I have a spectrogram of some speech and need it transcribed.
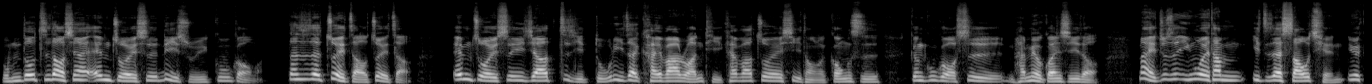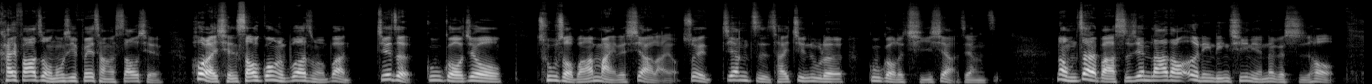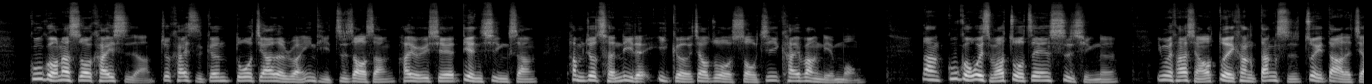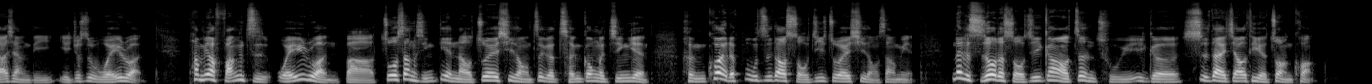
我们都知道，现在 Android 是隶属于 Google 嘛，但是在最早最早，Android 是一家自己独立在开发软体、开发作业系统的公司，跟 Google 是还没有关系的。那也就是因为他们一直在烧钱，因为开发这种东西非常的烧钱，后来钱烧光了，不知道怎么办，接着 Google 就。出手把它买了下来哦，所以这样子才进入了 Google 的旗下。这样子，那我们再把时间拉到二零零七年那个时候，Google 那时候开始啊，就开始跟多家的软硬体制造商，还有一些电信商，他们就成立了一个叫做手机开放联盟。那 Google 为什么要做这件事情呢？因为他想要对抗当时最大的假想敌，也就是微软。他们要防止微软把桌上型电脑作业系统这个成功的经验，很快的复制到手机作业系统上面。那个时候的手机刚好正处于一个世代交替的状况。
